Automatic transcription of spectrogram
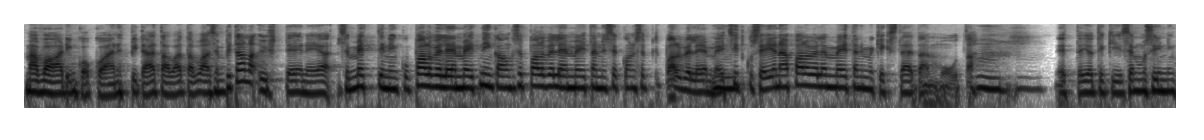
mä vaadin koko ajan, että pitää tavata, vaan sen pitää olla yhteinen. Ja se metti niin kuin palvelee meitä, niin kauan kun se palvelee meitä, niin se konsepti palvelee meitä. Mm. Sitten kun se ei enää palvele meitä, niin me keksitään jotain muuta. Mm. Että jotenkin semmoisiin niin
